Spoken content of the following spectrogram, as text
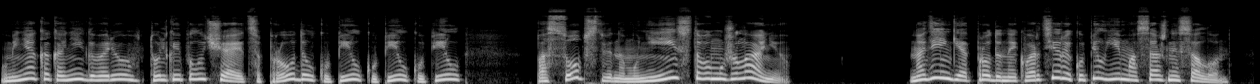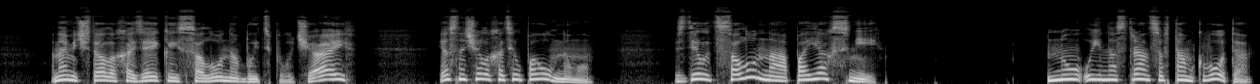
У меня, как о ней говорю, только и получается. Продал, купил, купил, купил. По собственному, неистовому желанию. На деньги от проданной квартиры купил ей массажный салон. Она мечтала хозяйкой салона быть. Получай. Я сначала хотел по-умному. Сделать салон на паях с ней. Но у иностранцев там квота.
